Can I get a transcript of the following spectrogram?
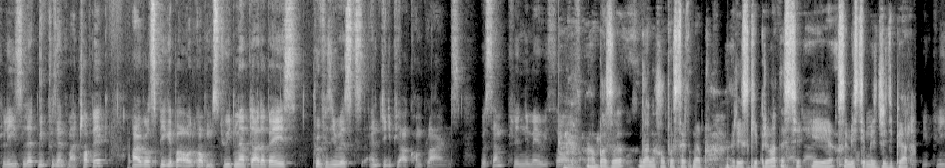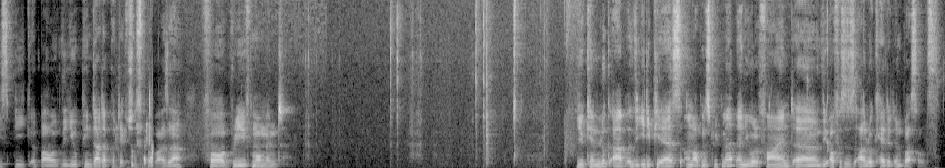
Please let me present my topic. I will speak about OpenStreetMap database, privacy risks, and GDPR compliance with some preliminary thoughts. А, База данных OpenStreetMap, риски приватности и совместимость GDPR. Let me please speak about the European Data Protection Supervisor for a brief moment. You can look up the EDPS on OpenStreetMap and you will find uh, the offices are located in Brussels.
